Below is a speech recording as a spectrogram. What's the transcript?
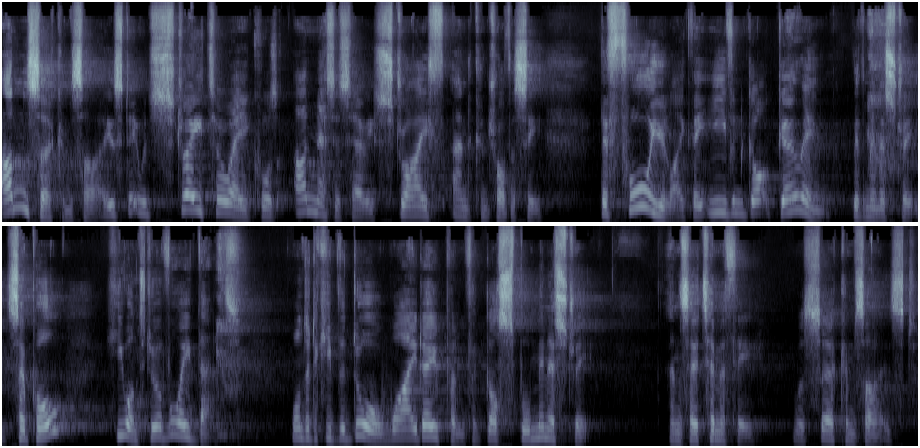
uncircumcised, it would straight away cause unnecessary strife and controversy before, you like, they even got going with ministry. So, Paul, he wanted to avoid that, wanted to keep the door wide open for gospel ministry. And so Timothy was circumcised.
